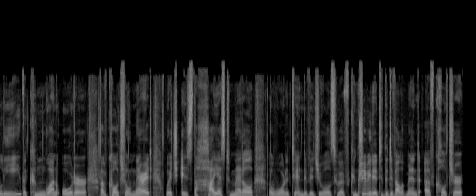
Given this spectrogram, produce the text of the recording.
Lee the Kumgwan Order of Cultural Merit, which is the highest medal awarded to individuals who have contributed to the development of culture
